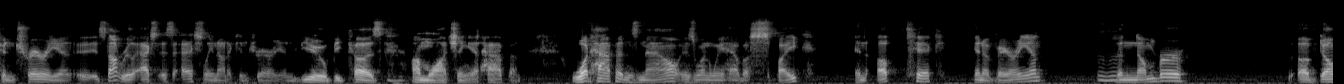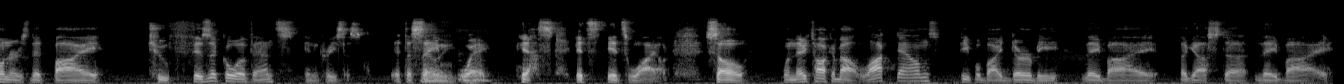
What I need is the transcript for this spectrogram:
contrarian. It's not really actually. It's actually not a contrarian view because I'm watching it happen. What happens now is when we have a spike, an uptick in a variant, Mhm. the number of donors that buy to physical events increases at the same Really? way. Yes, it's it's wild. So when they talk about lockdowns, people buy Derby, they buy Augusta, they buy,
